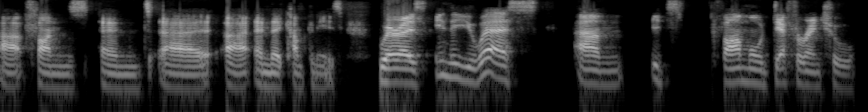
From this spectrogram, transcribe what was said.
uh, funds and uh, uh and their companies. Whereas in the us um, it's far more deferential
